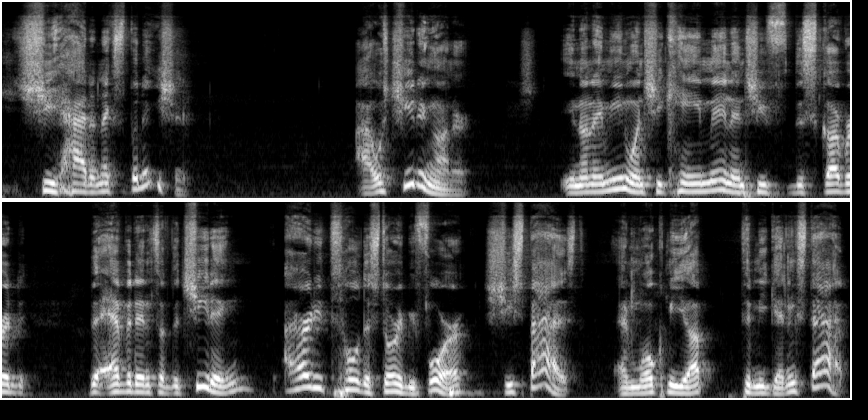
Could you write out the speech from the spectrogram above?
she had an explanation. I was cheating on her. You know what I mean? When she came in and she f- discovered the evidence of the cheating, I already told the story before. She spazzed and woke me up to me getting stabbed.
